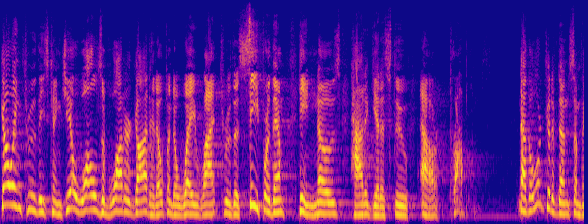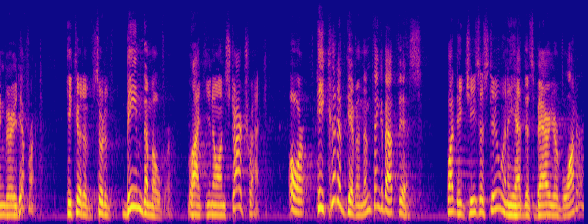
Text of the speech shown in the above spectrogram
going through these congealed walls of water. God had opened a way right through the sea for them. He knows how to get us through our problems. Now, the Lord could have done something very different. He could have sort of beamed them over, like, you know, on Star Trek. Or he could have given them, think about this. What did Jesus do when he had this barrier of water?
